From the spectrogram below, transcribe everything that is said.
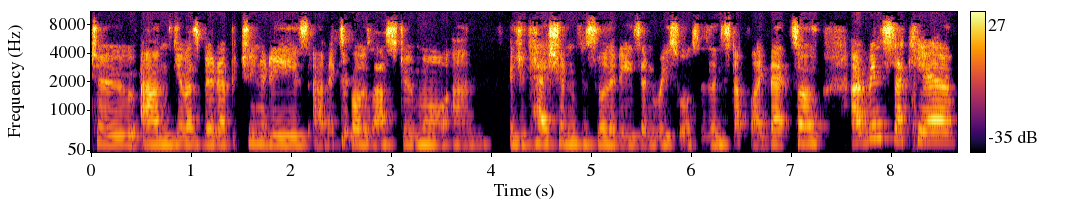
to um, give us better opportunities, um, expose us to more um, education facilities and resources and stuff like that. So I've been stuck here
